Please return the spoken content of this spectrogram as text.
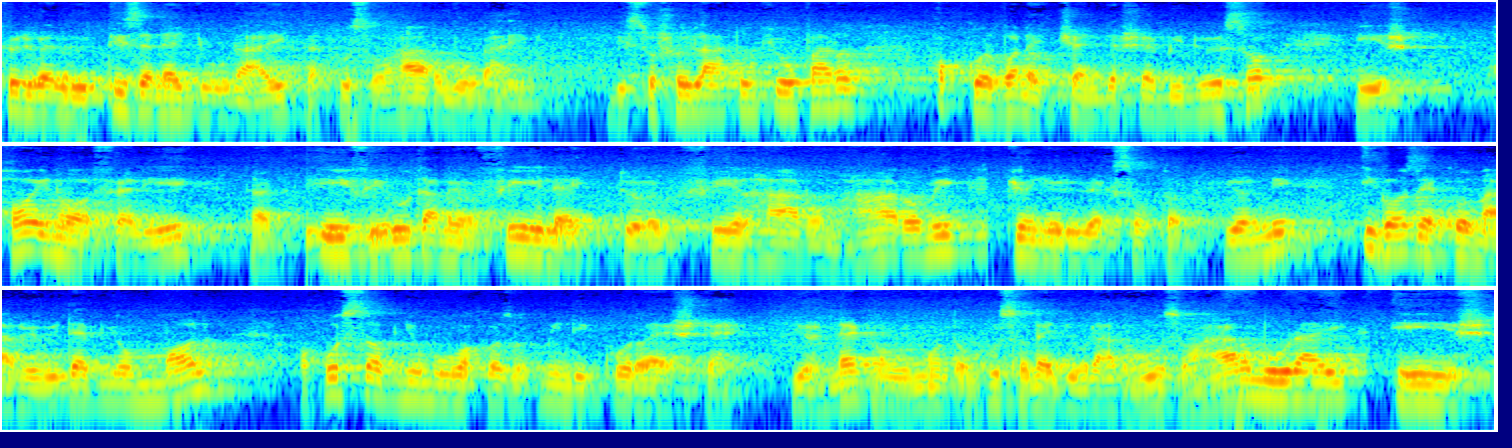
körülbelül 11 óráig, tehát 23 óráig biztos, hogy látunk jó párat, akkor van egy csendesebb időszak, és hajnal felé, tehát éjfél után, olyan fél egytől fél három-háromig gyönyörűek szoktak jönni. Igaz, ekkor már rövidebb nyommal, a hosszabb nyomóak azok mindig kora este jönnek, ahogy mondtam, 21 órától 23 óráig, és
